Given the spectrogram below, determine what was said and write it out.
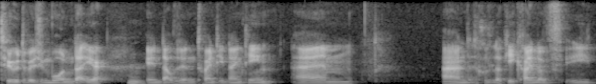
to Division One that year. In that was in twenty nineteen. Um, and look, he kind of he.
